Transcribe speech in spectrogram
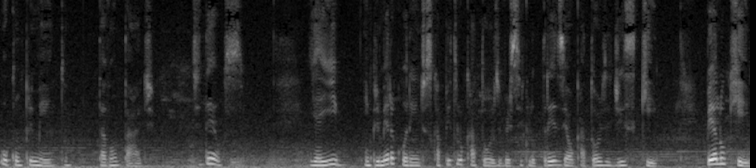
o cumprimento da vontade de Deus. E aí, em 1 Coríntios capítulo 14, versículo 13 ao 14, diz que, pelo que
